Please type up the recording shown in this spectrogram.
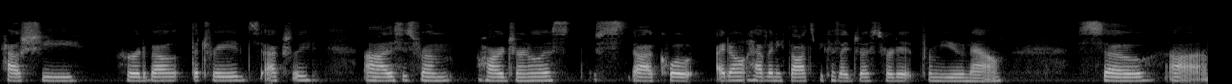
how she heard about the trades, actually. Uh, this is from Hard Journalist. Uh, quote, I don't have any thoughts because I just heard it from you now. So uh,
